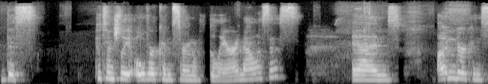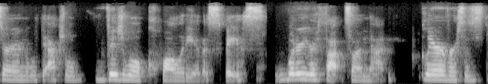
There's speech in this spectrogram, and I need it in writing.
this potentially over concern with glare analysis and under concern with the actual visual quality of a space. What are your thoughts on that? Glare versus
